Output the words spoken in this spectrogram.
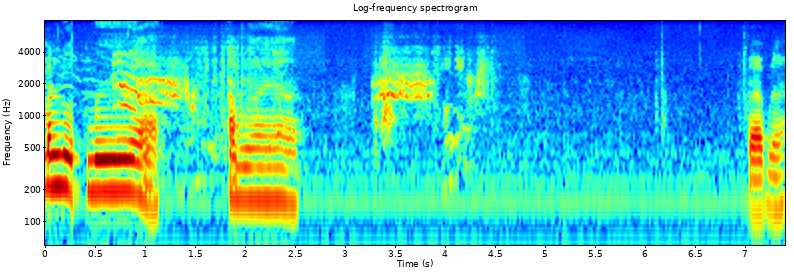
มันหลุดมืออะทำไงอะ แป๊บนะ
